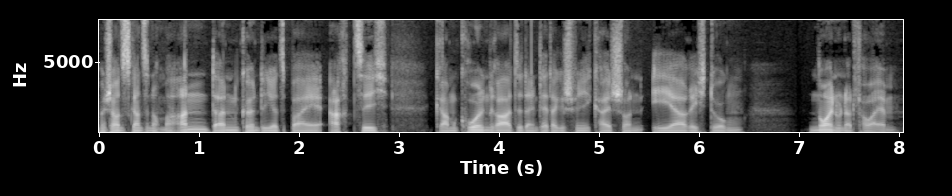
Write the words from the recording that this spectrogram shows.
wir schauen uns das Ganze nochmal an, dann könnte jetzt bei 80 Gramm Kohlenrate deine Klettergeschwindigkeit schon eher Richtung 900 VRM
